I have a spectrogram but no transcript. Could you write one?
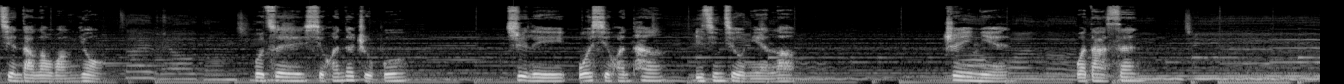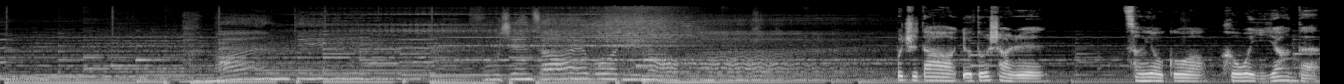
见到了王勇，我最喜欢的主播。距离我喜欢他。已经九年了。这一年，我大三。不知道有多少人曾有过和我一样的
